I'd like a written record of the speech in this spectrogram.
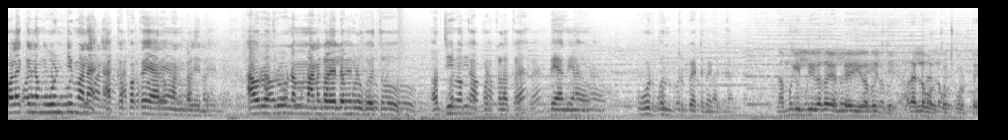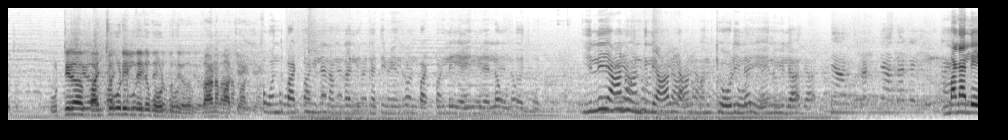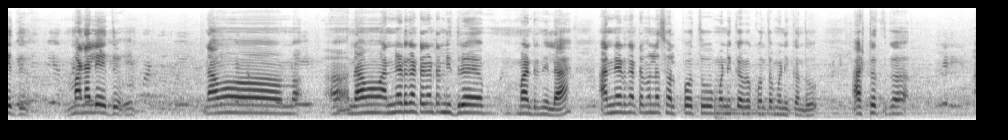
ಒಳಕ್ಕೆ ನಮ್ಮ ಒಂಟಿ ಮನೆ, ಅಕ್ಕಪಕ್ಕ ಯಾರು ಮನೆಗಳಿಲ್ಲ. ಅವ್ರಾದ್ರೂ ನಮ್ಮ ಮನೆಗಳೆಲ್ಲ ಮುಳುಗೋಯ್ತು. ಅವ್ರ ಜೀವ ಕಾಪಾಡ್ಕೊಳಕ ಬ್ಯಾಂಗ್ನ ಓಡ್ ಬಂದ್ಬಿಟ್ರು ಬೆಟ್ಟದ ಮೇಲೆ. ನಮಗೆ ಇಲ್ಲಿ ಇರೋದು ಎಲ್ಲೇ ಇರೋದು ಇಲ್ಲಿ ಅದೆಲ್ಲ ಕೊಚ್ಕೊಳ್ತಾ ಇತ್ತು. ಹುಟ್ಟಿದ ಪಂಚಗೂಡಿ ಇಲ್ಲದೆ ಇದು ಓಡ್ ಬಂದಿರೋದು ಪ್ರಾಣ ಬಾಕಿ ಒಂದು ಬಟ್ಟೆ ಇಲ್ಲ ನಮ್ಗೆ ಅಲ್ಲಿ ಕತಿಮಿ ಅಂದ್ರೆ ಒಂದು ಬಟ್ಟೆ ಇಲ್ಲ ಏನು ಇಲ್ಲ ಎಲ್ಲ ಉಂಟೋಯ್ತು. ಇಲ್ಲಿ ಯಾನು ಒಂದಿಲ್ಲ ಯಾರು ಯಾನು ಬಂದು ಕೇಳಿಲ್ಲ ಏನೂ ಇಲ್ಲ. ಮಣಲೇದು ಇದ್ದು ಮಣಲೇ ಇದ್ದು ನಾವು ಮ- ನಾವು ಹನ್ನೆರಡು ಗಂಟೆ ಗಂಟೆ ನಿದ್ರೆ ಮಾಡಿರಲಿಲ್ಲ. ಹನ್ನೆರಡು ಗಂಟೆ ಮೇಲೆ ಸ್ವಲ್ಪ ಹೊತ್ತು ಮಣಿಕಬೇಕು ಅಂತ ಮಣಿಕಂದು. ಅಷ್ಟೊತ್ತಿಗೆ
